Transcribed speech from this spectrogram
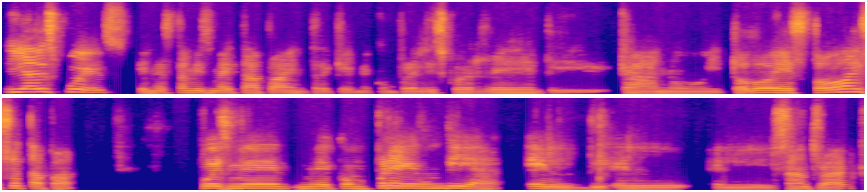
Y ya después, en esta misma etapa, entre que me compré el disco de Rent y Cano y todo esto, toda esa etapa, pues me, me compré un día el, el, el soundtrack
